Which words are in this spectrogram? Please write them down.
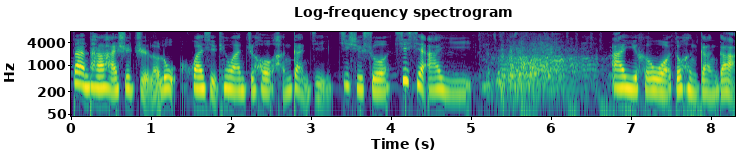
但他还是指了路。欢喜听完之后很感激，继续说：“谢谢阿姨。”阿姨和我都很尴尬。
